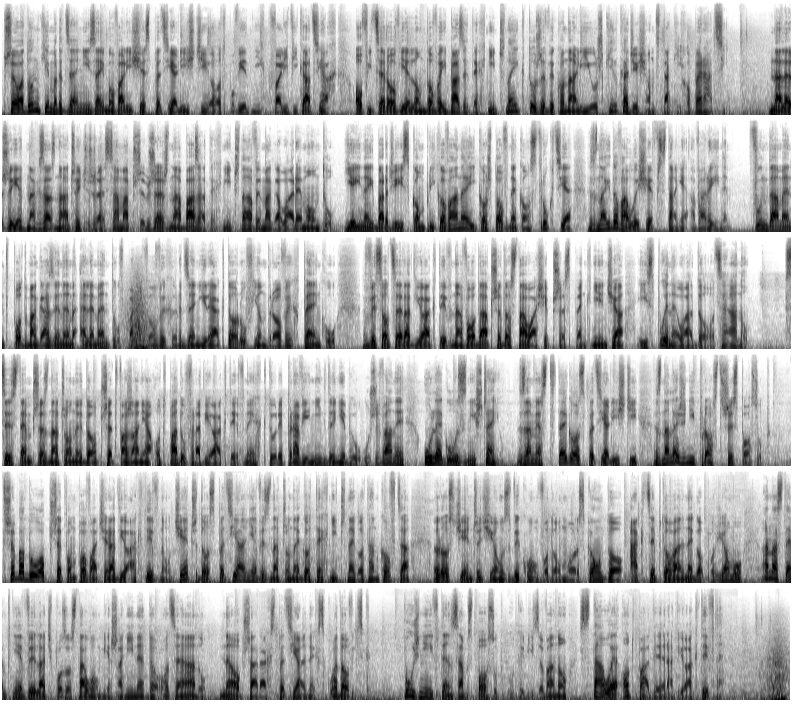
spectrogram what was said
Przeładunkiem rdzeni zajmowali się specjaliści o odpowiednich kwalifikacjach, oficerowie lądowej bazy technicznej, którzy wykonali już kilkadziesiąt takich operacji. Należy jednak zaznaczyć, że sama przybrzeżna baza techniczna wymagała remontu. Jej najbardziej skomplikowane i kosztowne konstrukcje znajdowały się w stanie awaryjnym. Fundament pod magazynem elementów paliwowych rdzeni reaktorów jądrowych pękł. Wysoce radioaktywna woda przedostała się przez pęknięcia i spłynęła do oceanu. System przeznaczony do przetwarzania odpadów radioaktywnych, który prawie nigdy nie był używany, uległ zniszczeniu. Zamiast tego specjaliści znaleźli prostszy sposób. Trzeba było przepompować radioaktywną ciecz do specjalnie wyznaczonego technicznego tankowca, rozcieńczyć ją zwykłą wodą morską do akceptowalnego poziomu, a następnie wylać pozostałą mieszaninę do oceanu na obszarach specjalnych składowisk. Później w ten sam sposób utylizowano stałe odpady radioaktywne.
